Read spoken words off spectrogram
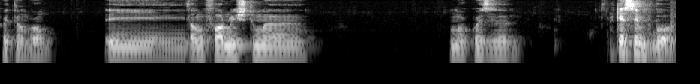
Foi tão bom. E de alguma forma isto uma uma coisa que é sempre boa.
